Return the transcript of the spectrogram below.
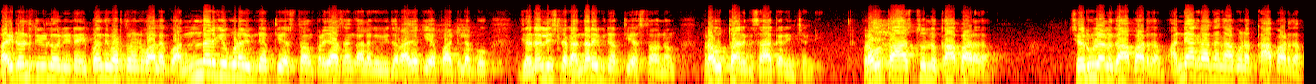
ఫైవ్ ట్వంటీ త్రీలో నిన్న ఇబ్బంది పడుతున్న వాళ్ళకు అందరికీ కూడా విజ్ఞప్తి చేస్తాం ప్రజా సంఘాలకు వివిధ రాజకీయ పార్టీలకు జర్నలిస్టులకు అందరికీ విజ్ఞప్తి చేస్తా ఉన్నాం. ప్రభుత్వానికి సహకరించండి. ప్రభుత్వ ఆస్తులను కాపాడదాం. చెరువులను కాపాడదాం. అన్యాక్రాంతం కాకుండా కాపాడదాం.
